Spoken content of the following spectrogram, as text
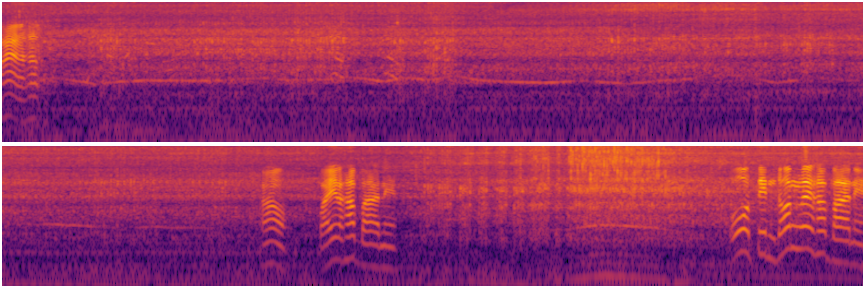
มากครับเอาไปแล้วครับบานี่โอ้ติ่นดองเลยครับบานี่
